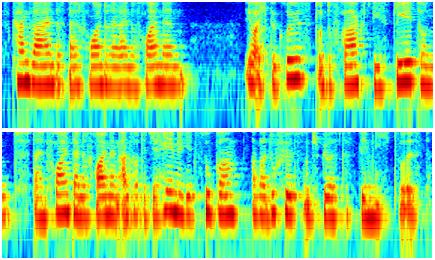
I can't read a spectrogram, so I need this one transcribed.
es kann sein, dass dein Freund oder deine Freundin ihr euch begrüßt und du fragst, wie es geht und dein Freund, deine Freundin antwortet dir, hey, mir geht's super, aber du fühlst und spürst, dass dem nicht so ist.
